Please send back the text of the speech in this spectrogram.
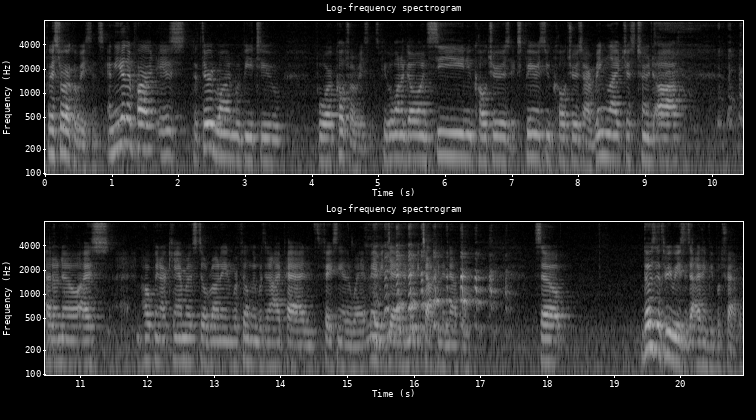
for historical reasons. And the other part is, the third one would be to, for cultural reasons. People want to go and see new cultures, experience new cultures. Our ring light just turned off. I don't know. I, I'm hoping our camera is still running. We're filming with an iPad and it's facing the other way. It may be dead and maybe talking to nothing. So those are the three reasons I think people travel.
